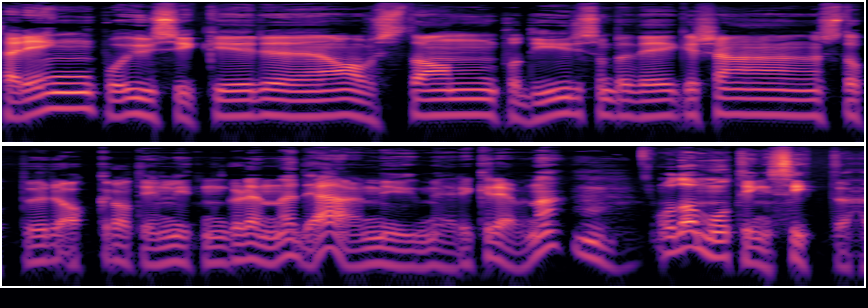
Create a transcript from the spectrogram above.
terreng, på usikker eh, avstand, på dyr som beveger seg, stopper akkurat i en liten glenne, det er mye mer krevende. Og da må ting sitte.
